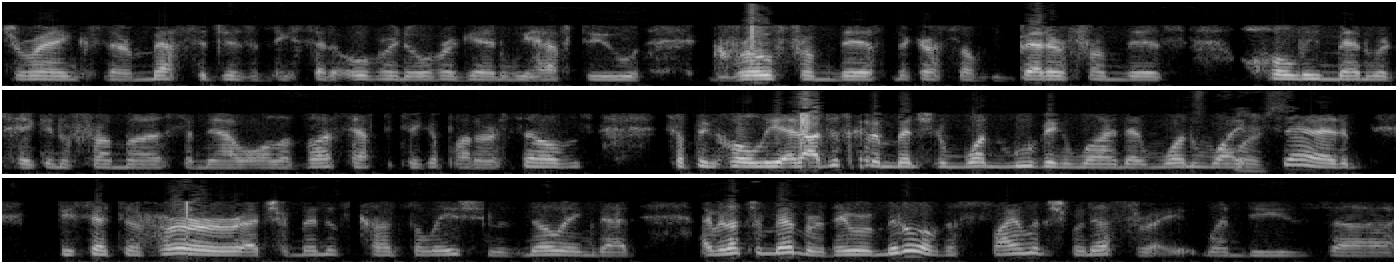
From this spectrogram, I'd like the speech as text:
strength. Their messages that they said over and over again. We have to grow from this, make ourselves better from this. Holy men were taken from us, and now all of us have to take upon ourselves something holy. And I'm just going to mention one moving line that one wife course. said. He said to her, a tremendous consolation was knowing that I mean, let's remember they were in the middle of the silent Shemoneh Esrei when these uh,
